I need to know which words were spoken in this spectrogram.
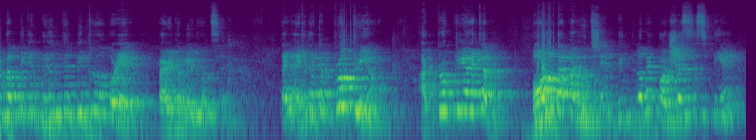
রিপাবলিকের বিরুদ্ধে বিদ্রোহ করে প্যারিকামিল হচ্ছে। তাই না? এটা তো একটা প্রক্রিয়া। আর প্রক্রিয়ার একটা বড় ব্যাপার হচ্ছে, বিপ্লবের কনসিয়াসনেস দিয়ে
